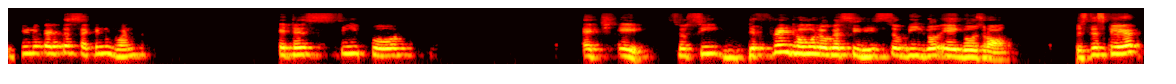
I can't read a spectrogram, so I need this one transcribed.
If you look at the second one, it is C4H8. So C, different homologous series. So B go A goes wrong. Is this clear?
